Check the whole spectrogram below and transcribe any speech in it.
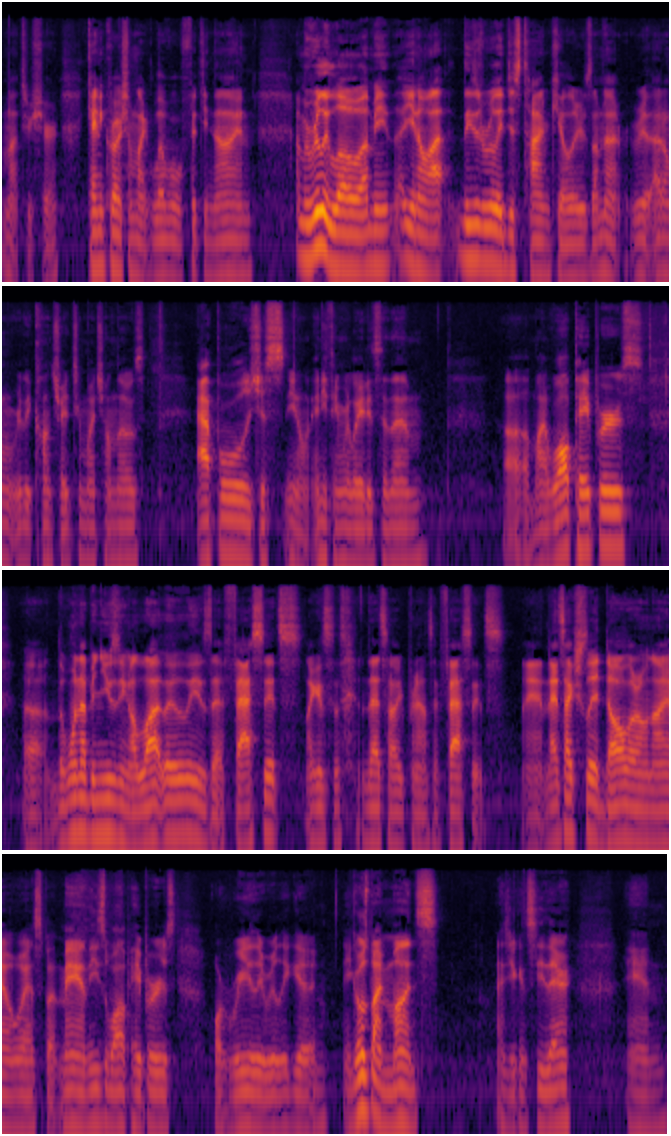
I'm not too sure. Candy Crush, I'm like level 59. I mean, really low. I mean, you know, I, these are really just time killers. I'm not. Re- I don't really concentrate too much on those. Apple is just you know anything related to them. Uh, my wallpapers. Uh, the one I've been using a lot lately is that Facets. I guess that's how you pronounce it, Facets. And that's actually a dollar on iOS. But man, these wallpapers are really, really good. It goes by months, as you can see there, and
